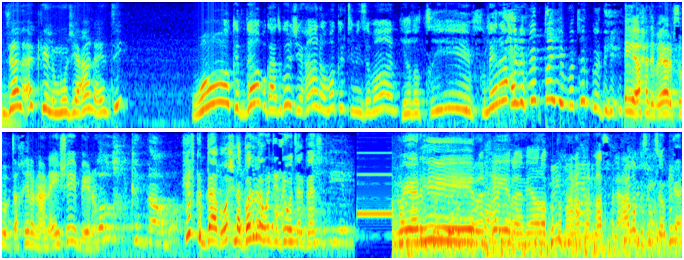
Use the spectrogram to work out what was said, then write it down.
جاء الأكل مو جيعانه أنتي؟ wow كذابة قاعد تقول جيعانة وما اكلتي من زمان. يا لطيف. ليه رايحة لفين طيب ما ترقدي. أي أحد يبغى يعرف سبب تأخيرنا عن أي شيء بينه والله كذابة. كيف كذابة؟ وإحنا برا وانتي جوة البيت. we're here أخيرا. يا رب. طبعا آخر ناس في العالم بس it's okay جا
